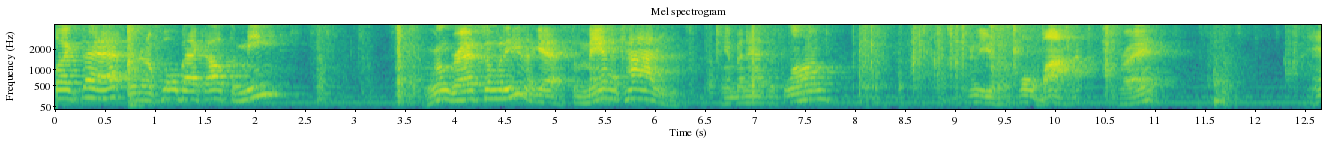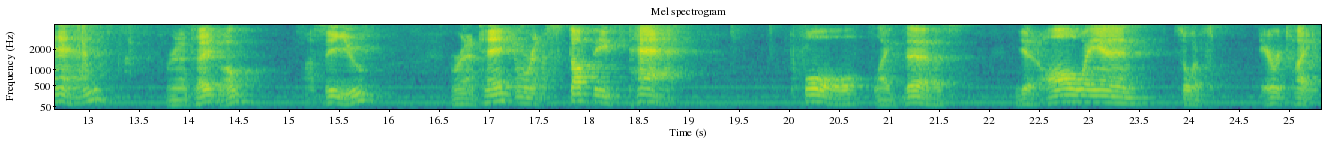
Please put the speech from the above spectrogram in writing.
Like that, we're gonna pull back out the meat. We're gonna grab some of these, I guess, some manicotti. Ain't been at this long. We're gonna use this whole box, right? And we're gonna take them. I see you. We're gonna take and we're gonna stuff these packed full like this. Get it all the way in so it's airtight.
